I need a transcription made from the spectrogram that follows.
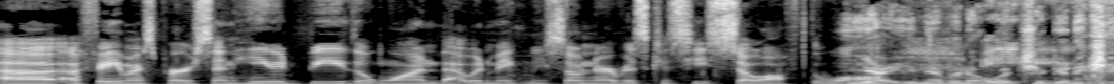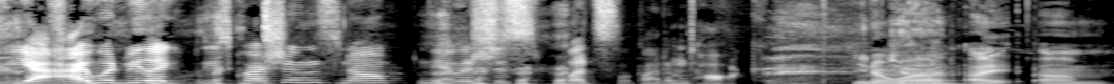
uh, a famous person, he would be the one that would make me so nervous because he's so off the wall. Yeah, you never know what you're gonna get. Yeah, I would be like these questions. Nope. Yeah, let's just let's let him talk. You know John? what? I um,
